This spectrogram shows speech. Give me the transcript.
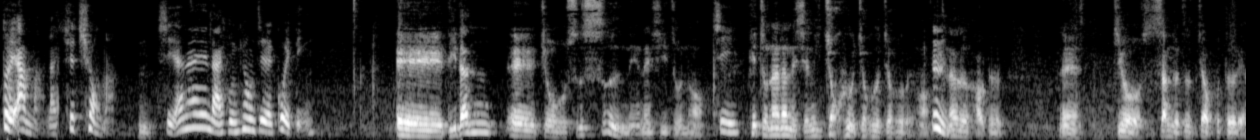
对岸嘛，来设厂嘛？嗯，是安尼来分享这个过程。诶，伫咱诶九十四年的时阵吼，是，迄阵啊，咱的生意足好，足好，足好的吼。嗯，那个好的，诶。就三个字叫不得了，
